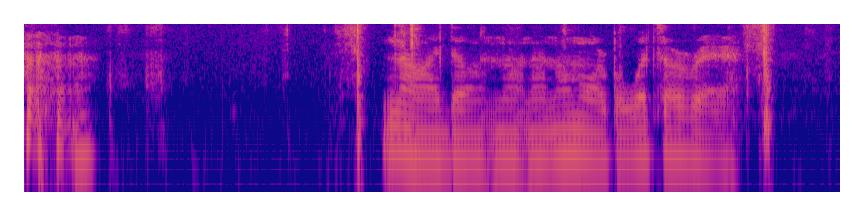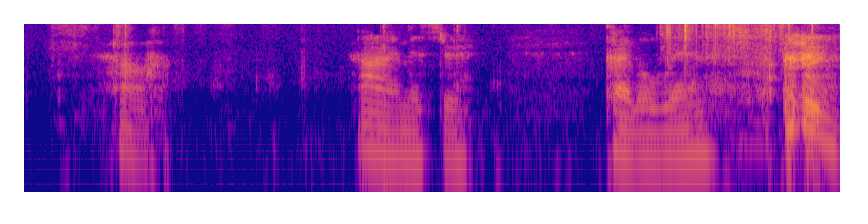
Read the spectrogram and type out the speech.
no, I don't. Not, not no more. But what's our rare? Oh. Alright, Mr. Kylo Ren.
